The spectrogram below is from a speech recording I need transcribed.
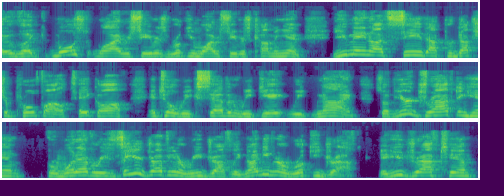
like most wide receivers, rookie wide receivers coming in, you may not see that production profile take off until week seven, week eight, week nine. So if you're drafting him for whatever reason, say you're drafting in a redraft league, not even a rookie draft, and you draft him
